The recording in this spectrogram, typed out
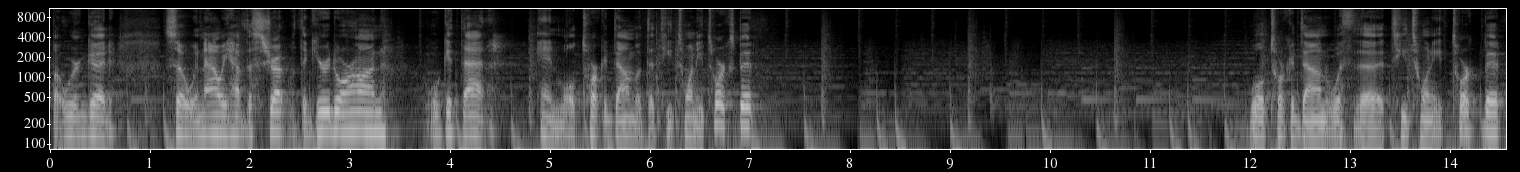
but we're good. So now we have the strut with the gear door on. We'll get that and we'll torque it down with the T20 Torx bit. We'll torque it down with the T20 Torx bit.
